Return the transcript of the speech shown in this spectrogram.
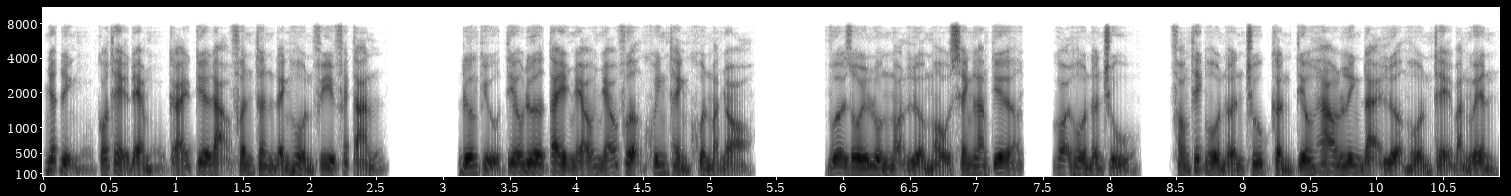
nhất định có thể đem cái kia đạo phân thân đánh hồn phi phách tán. Đường cựu tiêu đưa tay méo méo phượng khuynh thành khuôn mặt nhỏ. Vừa rồi luồng ngọn lửa màu xanh lam kia, gọi hồn ấn chú, phóng thích hồn ấn chú cần tiêu hao linh đại lượng hồn thể bản nguyên.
